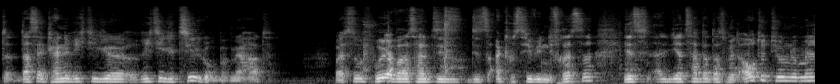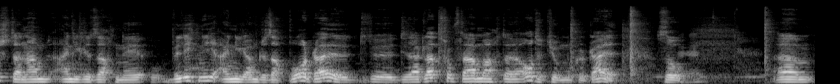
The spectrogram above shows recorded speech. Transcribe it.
dass er keine richtige, richtige Zielgruppe mehr hat. Weißt du, früher war es halt dieses, dieses aggressive in die Fresse. Jetzt, jetzt hat er das mit Autotune gemischt. Dann haben einige gesagt, nee, will ich nicht. Einige haben gesagt, boah, geil, dieser Glatzkopf da macht äh, Autotune-Mucke, geil. So. Ähm,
